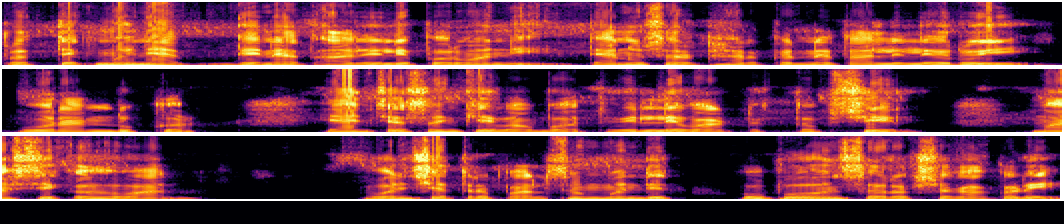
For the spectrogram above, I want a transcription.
प्रत्येक महिन्यात देण्यात आलेली परवाने त्यानुसार ठार करण्यात आलेले रोई व रानडुक्कर यांच्या संख्येबाबत विल्हेवाट तपशील मासिक अहवाल वन क्षेत्रपाल संबंधित उपवन संरक्षकाकडे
